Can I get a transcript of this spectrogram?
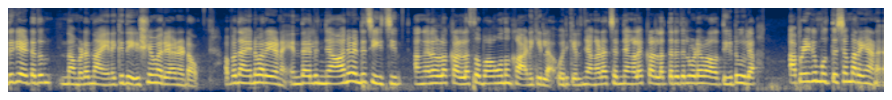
ഇത് കേട്ടതും നമ്മുടെ നയനയ്ക്ക് ദേഷ്യം വരികയാണ് കേട്ടോ. അപ്പോൾ നയന പറയാണ് എന്തായാലും ഞാനും എന്റെ ചേച്ചിയും അങ്ങനെയുള്ള കള്ള സ്വഭാവമൊന്നും കാണിക്കില്ല. ഒരിക്കലും ഞങ്ങളുടെ അച്ഛൻ ഞങ്ങളെ കള്ളത്തരത്തിലൂടെ വളർത്തിയിട്ടുമില്ല. അപ്പോഴേക്കും മുത്തശ്ശൻ പറയാണ്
